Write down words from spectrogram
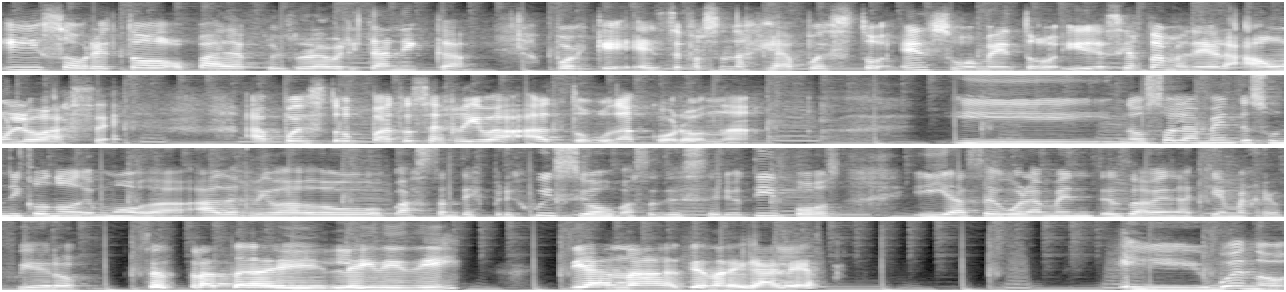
y sobre todo para la cultura británica, porque este personaje ha puesto en su momento, y de cierta manera aún lo hace, ha puesto patas arriba a toda una corona y no solamente es un icono de moda, ha derribado bastantes prejuicios, bastantes estereotipos y ya seguramente saben a quién me refiero. Se trata de Lady Di, Diana, Diana de Gales. Y bueno,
